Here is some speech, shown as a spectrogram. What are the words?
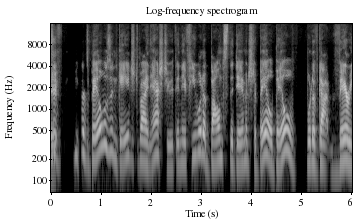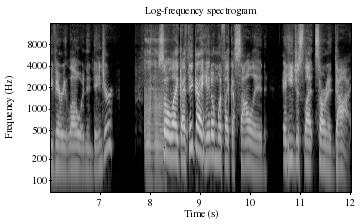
right. if because Bale was engaged by an Ash Tooth and if he would have bounced the damage to Bale, Bale would have got very very low and in danger. Mhm. So like I think I hit him with like a solid and he just let Sarna die.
